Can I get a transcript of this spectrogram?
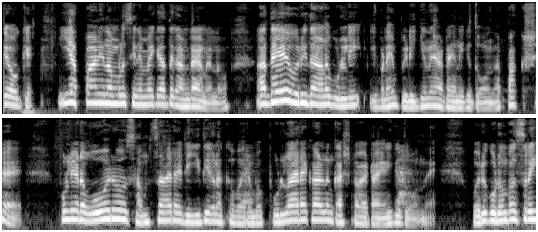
ഓക്കെ ഈ അപ്പാണി നമ്മൾ സിനിമയ്ക്കകത്ത് കണ്ടാണല്ലോ. അതേ ഒരു ഇതാണ് പുള്ളി ഇവിടെയും പിടിക്കുന്നതായിട്ടാണ് എനിക്ക് തോന്നുന്നത് പക്ഷേ പുള്ളിയുടെ ഓരോ സംസാര രീതികളൊക്കെ വരുമ്പോൾ പിള്ളേരെക്കാളും കഷ്ടമായിട്ടാണ് എനിക്ക് തോന്നുന്നത് ഒരു കുടുംബശ്രീ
